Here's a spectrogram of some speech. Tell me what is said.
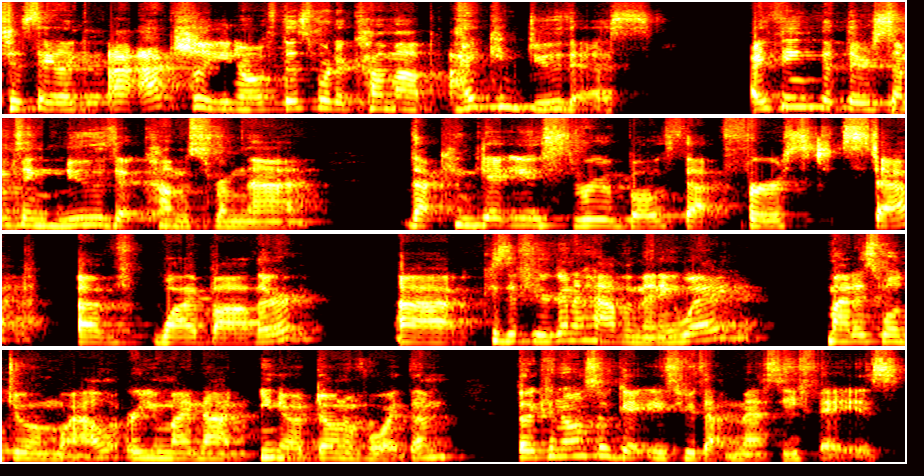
to say like actually you know if this were to come up i can do this. I think that there's something new that comes from that that can get you through both that first step of why bother because uh, if you're going to have them anyway might as well do them well or you might not you know don't avoid them. But it can also get you through that messy phase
